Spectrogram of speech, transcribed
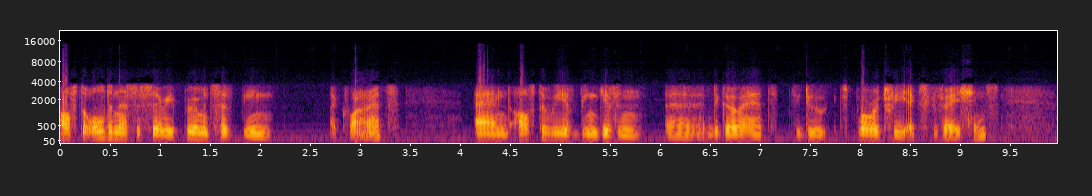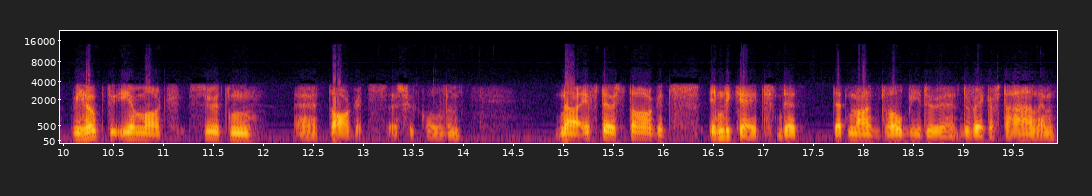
after all the necessary permits have been acquired, and after we have been given uh, the go ahead to do exploratory excavations, we hope to earmark certain uh, targets, as we call them. Now, if those targets indicate that that might well be the, the wreck of the Haarlem,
